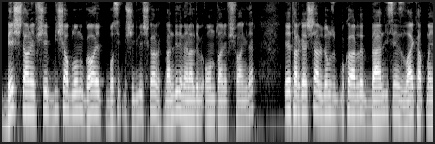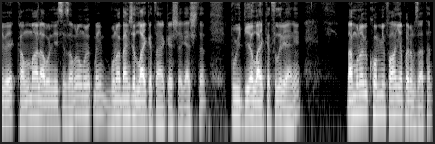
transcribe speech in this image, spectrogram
5 tane fişe bir şablonu gayet basit bir şekilde çıkardık. Ben dedim herhalde bir 10 tane fiş falan gider. Evet arkadaşlar videomuz bu kadardı. Beğendiyseniz like atmayı ve kanalıma hala abone değilseniz abone olmayı unutmayın. Buna bence like atın arkadaşlar gerçekten. Bu videoya like atılır yani. Ben buna bir kombin falan yaparım zaten.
